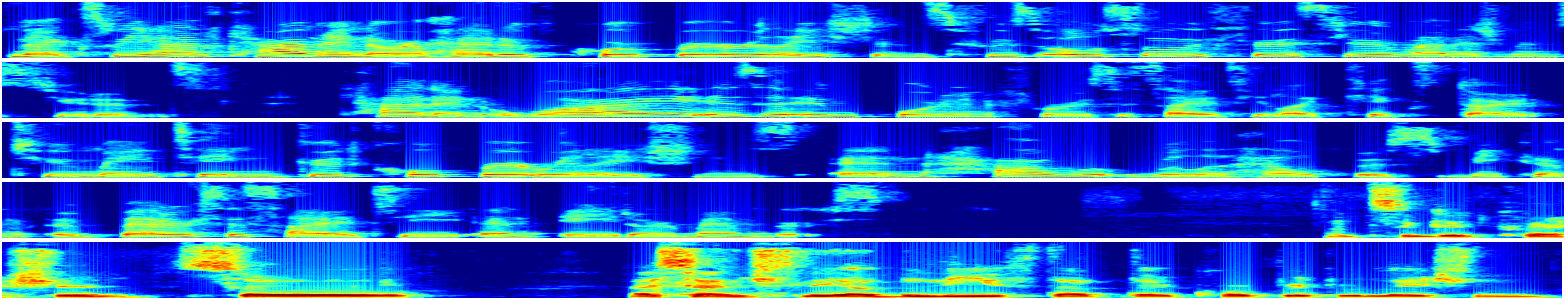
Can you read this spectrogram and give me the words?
Next, we have Canon, our head of corporate relations, who's also a first year management student. Canon, why is it important for a society like Kickstart to maintain good corporate relations, and how will it help us become a better society and aid our members? That's a good question. So essentially I believe that the corporate relation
